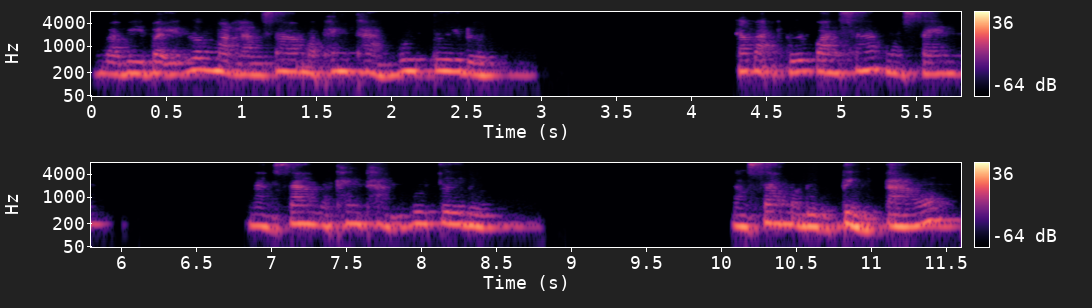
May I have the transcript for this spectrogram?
và vì vậy gương mặt làm sao mà thanh thản vui tươi được các bạn cứ quan sát mà xem làm sao mà thanh thản vui tươi được? Làm sao mà đủ tỉnh táo?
